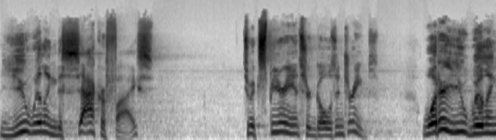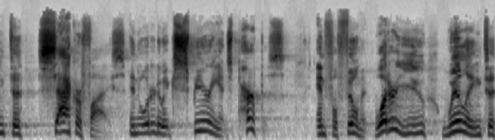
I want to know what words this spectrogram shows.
you willing to sacrifice to experience your goals and dreams? What are you willing to sacrifice in order to experience purpose and fulfillment? What are you willing to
